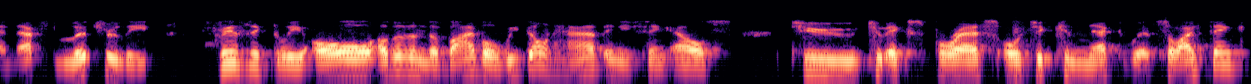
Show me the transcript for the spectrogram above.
and that's literally physically all other than the Bible. We don't have anything else to to express or to connect with. So I think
